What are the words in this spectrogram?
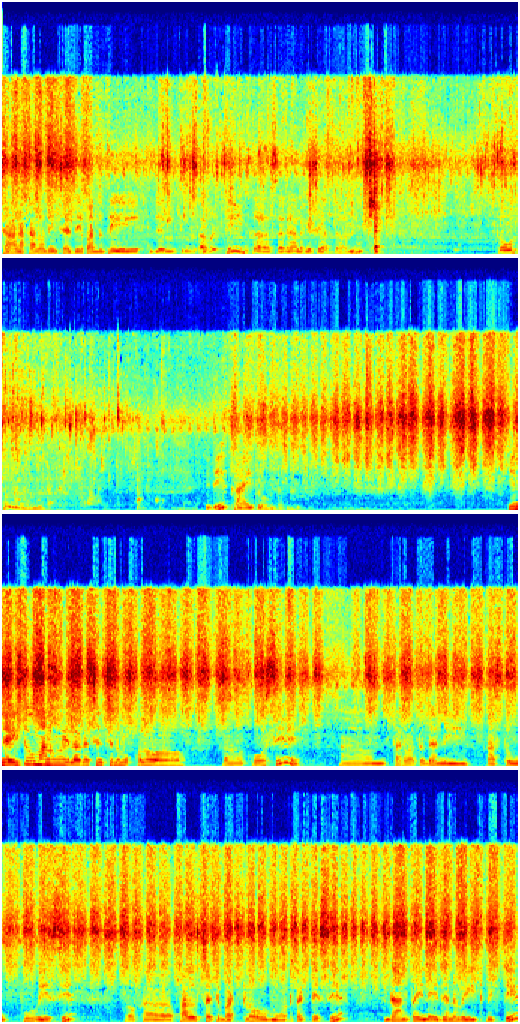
చాలా కాలం నుంచి అదే పద్ధతి జరుగుతుంది కాబట్టి ఇంకా సరే అలాగే చేద్దామని తోముతున్నాను అనమాట ఇది కాయతో ఉంటున్నాను ఈ నైట్ మనం ఇలాగ చిన్న చిన్న ముక్కలు కోసి తర్వాత దాన్ని కాస్త ఉప్పు వేసి ఒక పల్సటి బట్టలో మూట కట్టేసి దానిపైన ఏదైనా వెయిట్ పెట్టి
